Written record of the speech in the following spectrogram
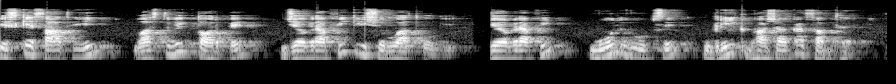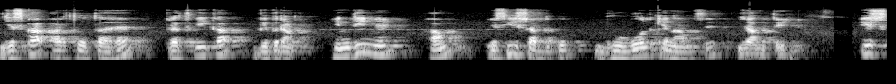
इसके साथ ही वास्तविक तौर पे जियोग्राफी की शुरुआत होगी। जियोग्राफी मूल रूप से ग्रीक भाषा का शब्द है, जिसका अर्थ होता है पृथ्वी का विवरण। हिंदी में हम इसी शब्द को भूगोल के नाम से जानते हैं। इस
